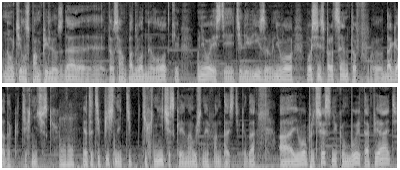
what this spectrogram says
Наутилус Помпилиус, да, то самое подводные лодки. У него есть и телевизор, у него 80% э, догадок технических. Угу. Это типичная тип, техническая научная фантастика, да. А его предшественником будет опять,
